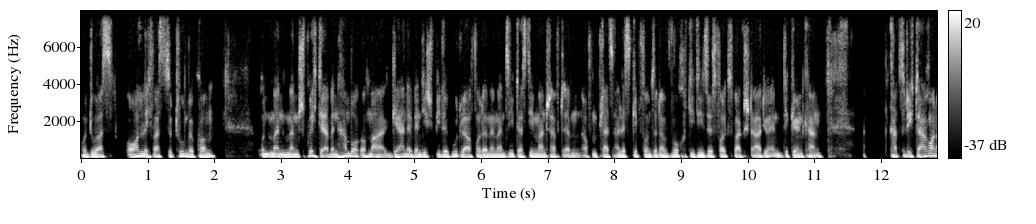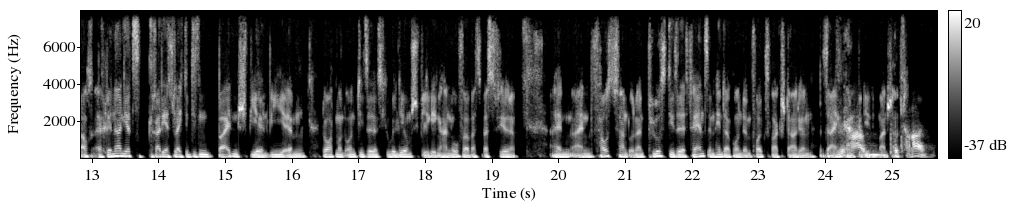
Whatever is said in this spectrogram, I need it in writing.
und du hast ordentlich was zu tun bekommen. Und man, man spricht ja aber in Hamburg auch mal gerne, wenn die Spiele gut laufen oder wenn man sieht, dass die Mannschaft ähm, auf dem Platz alles gibt von so einer Wucht, die dieses Volksparkstadion entwickeln kann. Kannst du dich daran auch erinnern, jetzt gerade jetzt vielleicht in diesen beiden Spielen, wie ähm, Dortmund und dieses Jubiläumsspiel gegen Hannover, was, was für ein, ein Faustpfand und ein Plus diese Fans im Hintergrund im Volksparkstadion sein ja, kann für die Mannschaft? Brutal,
